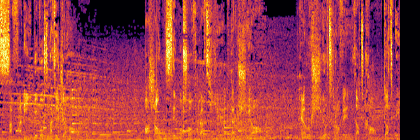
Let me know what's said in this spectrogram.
سفری به وسعت جهان. آژانس مسافرتی پرشیا. Persia Travel dot com dot au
